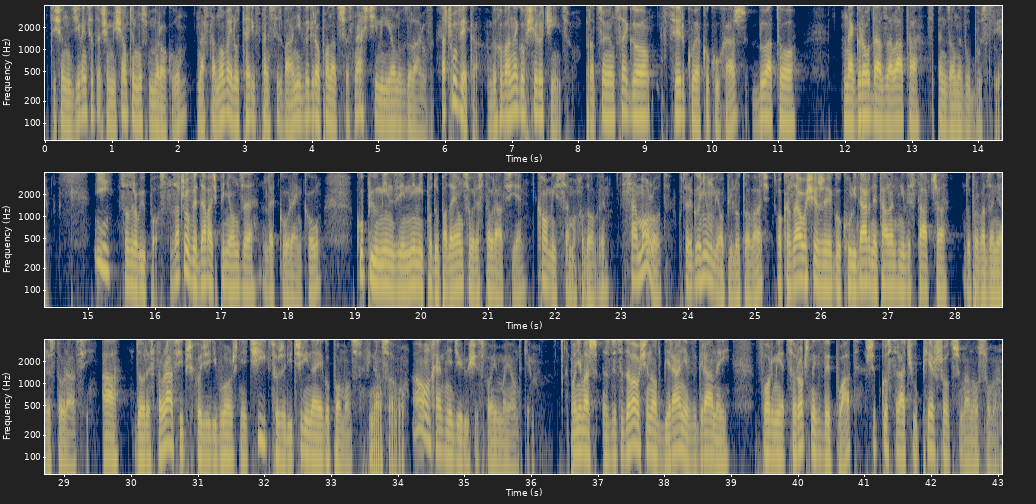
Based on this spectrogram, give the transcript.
w 1988 roku na stanowej loterii w Pensylwanii wygrał ponad 16 milionów dolarów. Dla człowieka wychowanego w sierocińcu, pracującego w cyrku jako kucharz, była to nagroda za lata spędzone w ubóstwie. I co zrobił Post? Zaczął wydawać pieniądze lekką ręką. Kupił m.in. podupadającą restaurację, komis samochodowy, samolot, którego nie umiał pilotować. Okazało się, że jego kulinarny talent nie wystarcza do prowadzenia restauracji, a do restauracji przychodzili wyłącznie ci, którzy liczyli na jego pomoc finansową, a on chętnie dzielił się swoim majątkiem. Ponieważ zdecydował się na odbieranie wygranej w formie corocznych wypłat, szybko stracił pierwszą otrzymaną sumę.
